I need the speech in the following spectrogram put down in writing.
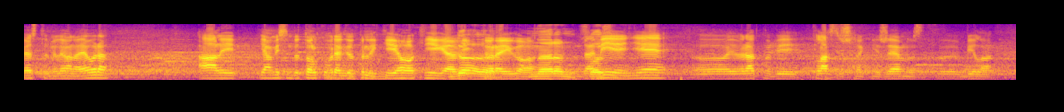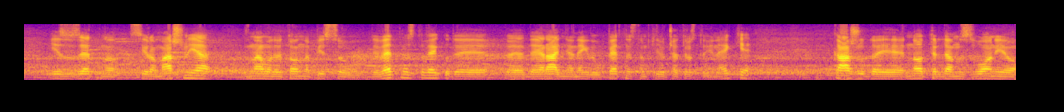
500 miliona eura, ali ja mislim da toliko vredi otprilike i ova knjiga da, Viktora da, Hugo. Naravno, da nije nje, o, vjerojatno bi klasična književnost bila izuzetno siromašnija, Znamo da je to on napisao u 19. veku, da je, da je, da je radnja negde u 15. 1400 i neke. Kažu da je Notre Dame zvonio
